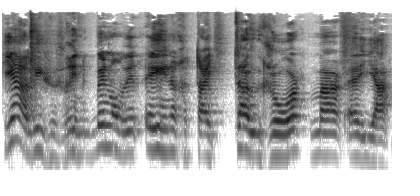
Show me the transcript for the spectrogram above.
Ja, lieve vrienden, ik ben alweer enige tijd thuis hoor. Maar uh, ja,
